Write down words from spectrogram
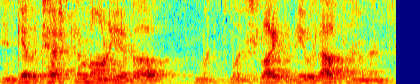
and give a testimony about what, what it's like to be without them. And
